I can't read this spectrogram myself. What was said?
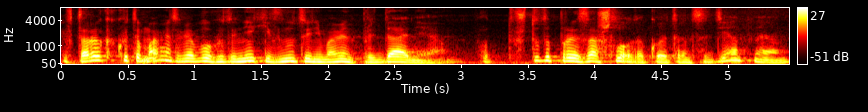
И второй какой-то момент, у меня был какой-то некий внутренний момент предания. Вот что-то произошло такое трансцендентное.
